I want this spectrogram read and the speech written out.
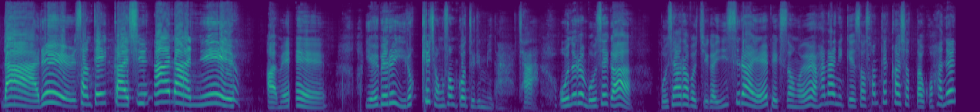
나를 선택하신 하나님. 아멘. 예배를 이렇게 정성껏 드립니다. 자, 오늘은 모세가 모세 할아버지가 이스라엘 백성을 하나님께서 선택하셨다고 하는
